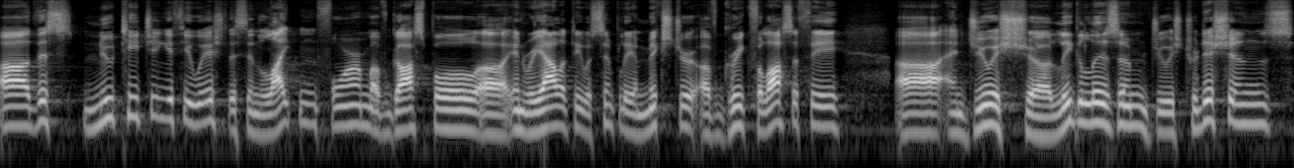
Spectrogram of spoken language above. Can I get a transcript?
Uh, this new teaching, if you wish, this enlightened form of gospel uh, in reality was simply a mixture of Greek philosophy and Jewish uh, legalism, Jewish traditions,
